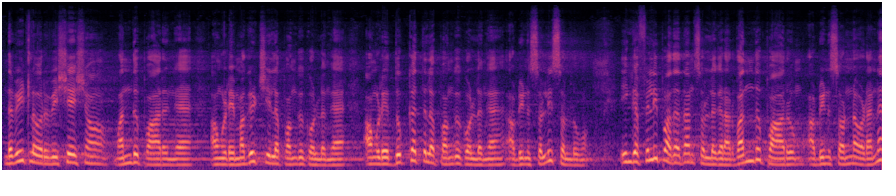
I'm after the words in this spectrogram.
இந்த வீட்டில் ஒரு விசேஷம் வந்து பாருங்க. அவங்களுடைய மகிழ்ச்சியில் பங்கு கொள்ளுங்க. அவங்களுடைய துக்கத்தில் பங்கு கொள்ளுங்க அப்படின்னு சொல்லி சொல்லுவோம். இங்கே பிலிப் அதை தான் சொல்லுகிறார். வந்து பாரும் அப்படின்னு சொன்ன உடனே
